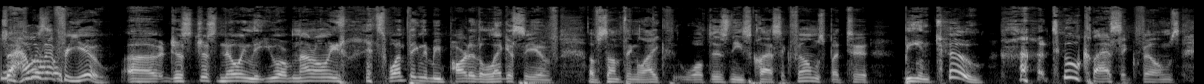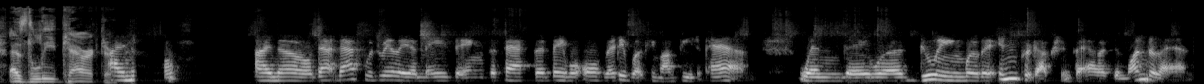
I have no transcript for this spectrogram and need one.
So, how was that for you? Uh, just, just knowing that you are not only, it's one thing to be part of the legacy of, of something like Walt Disney's classic films, but to be in two, two classic films as the lead character. I know. I know that that was really amazing. The fact that they were already working on Peter Pan when they were doing, well, they're in production for Alice in Wonderland,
